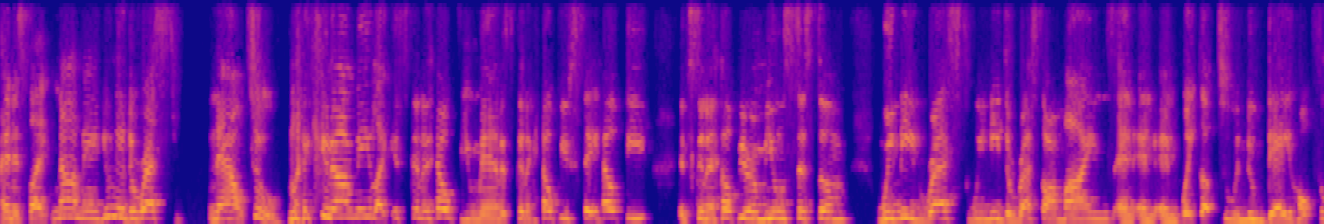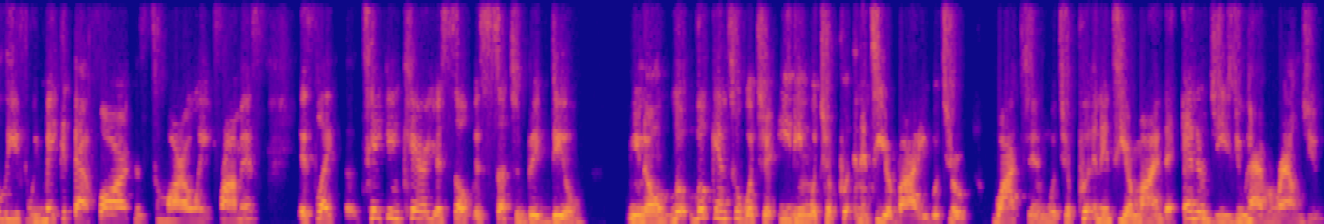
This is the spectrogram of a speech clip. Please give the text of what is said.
and it's like, nah, man, you need to rest now too. Like you know what I mean? Like it's gonna help you, man. It's gonna help you stay healthy. It's gonna help your immune system. We need rest. We need to rest our minds and and and wake up to a new day. Hopefully, if we make it that far, because tomorrow ain't promised. It's like uh, taking care of yourself is such a big deal. You know, look look into what you're eating, what you're putting into your body, what you're watching, what you're putting into your mind, the energies you have around you.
